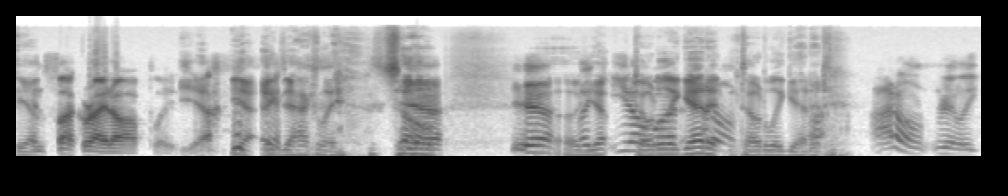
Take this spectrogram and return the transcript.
Yep. and fuck right off, please. Yeah. Yeah, exactly. so. yeah. Yeah. uh, like, yep, you know totally what? get it. Totally get it. I don't really,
